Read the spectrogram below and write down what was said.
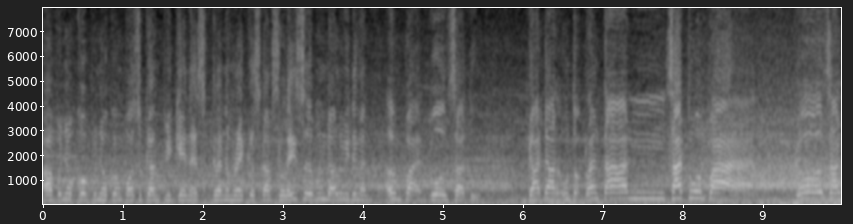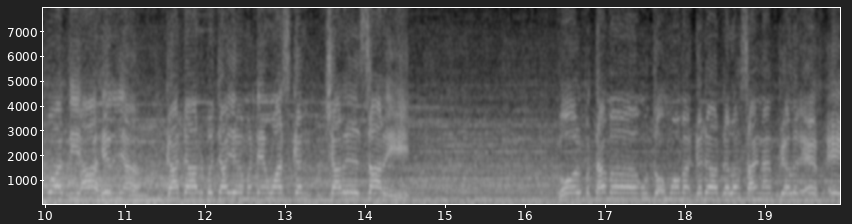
uh, penyokong-penyokong pasukan PKNS kerana mereka sedang selesa mendalui dengan 4 gol 1. Gadar untuk Kelantan 1-4. Gol satu hati akhirnya Gadar berjaya menewaskan Syahrizari. Gol pertama untuk Muhammad Gadar dalam saingan Piala FA.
